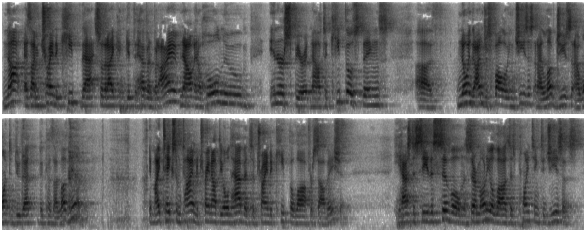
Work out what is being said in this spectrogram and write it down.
Not as I'm trying to keep that so that I can get to heaven, but I am now in a whole new inner spirit now to keep those things, uh, knowing that I'm just following Jesus and I love Jesus and I want to do that because I love Him. It might take some time to train out the old habits of trying to keep the law for salvation. He has to see the civil and the ceremonial laws as pointing to Jesus.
